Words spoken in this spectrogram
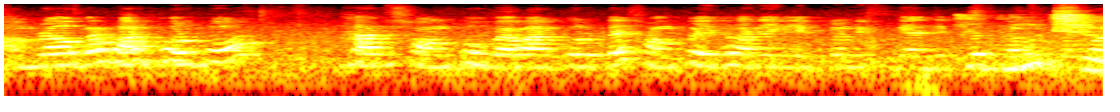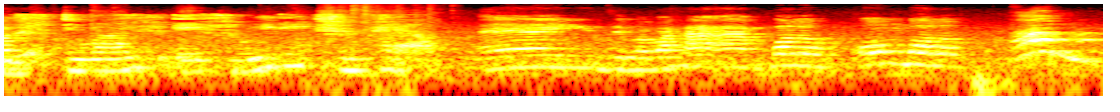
আমরাও ব্যবহার করব। আর শঙ্খ ব্যবহার করবে। শঙ্খ এই ধরনের ইলেকট্রনিক্স গ্যাজেট. এই যে বাবা হ্যাঁ হ্যাঁ, বলো ওম বলো। বলো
